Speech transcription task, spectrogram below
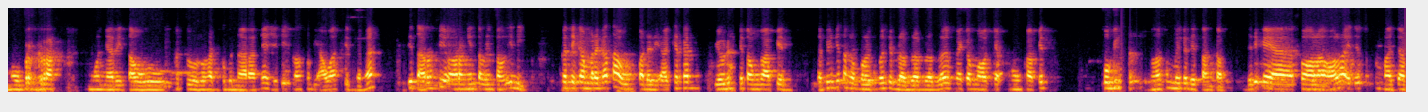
mau bergerak, mau nyari tahu keseluruhan kebenarannya, jadi langsung diawasin dengan ditaruh si orang intel-intel ini. Ketika mereka tahu, pada di akhir kan, ya udah kita ungkapin. Tapi kita nggak perlu sih bla bla bla bla. Mereka mau cek mengungkapin, fogging langsung mereka ditangkap. Jadi kayak seolah-olah itu semacam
